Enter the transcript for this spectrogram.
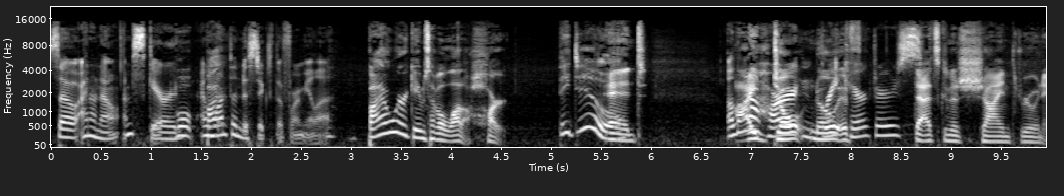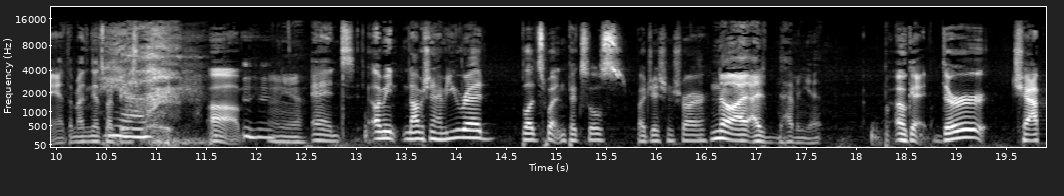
So I don't know. I'm scared. Well, I Bi- want them to stick to the formula. BioWare games have a lot of heart. They do. And a lot I of heart don't and know great if characters. that's going to shine through in Anthem. I think that's my Yeah. biggest worry. Um, Mm-hmm. yeah. And, I mean, Nabishan, have you read Blood, Sweat, and Pixels by Jason Schreier? No, I, I haven't yet. Okay, their chap,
